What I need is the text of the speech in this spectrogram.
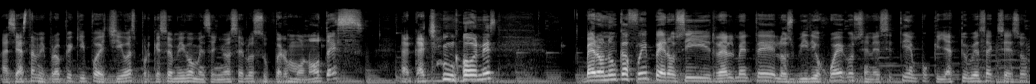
Hacía hasta mi propio equipo de chivas porque ese amigo me enseñó a hacer los super monotes, acá chingones. Pero nunca fui, pero sí, realmente los videojuegos en ese tiempo que ya tuve ese acceso,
